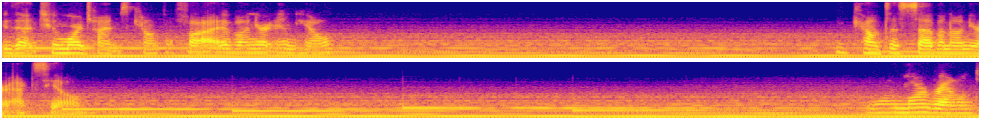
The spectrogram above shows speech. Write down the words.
Do that two more times. Count to five on your inhale. And count to seven on your exhale. One more round.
